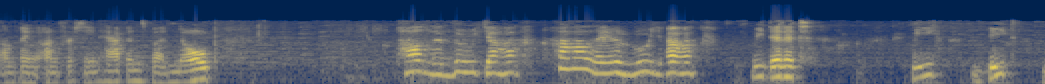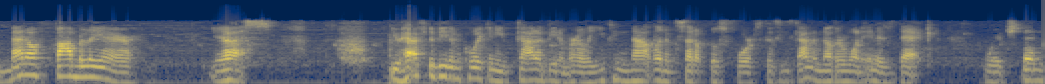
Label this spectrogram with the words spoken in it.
something unforeseen happens, but nope. Hallelujah! Hallelujah! We did it! We beat Metafablier! Yes! You have to beat him quick and you've got to beat him early. You cannot let him set up those force because he's got another one in his deck. Which then,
